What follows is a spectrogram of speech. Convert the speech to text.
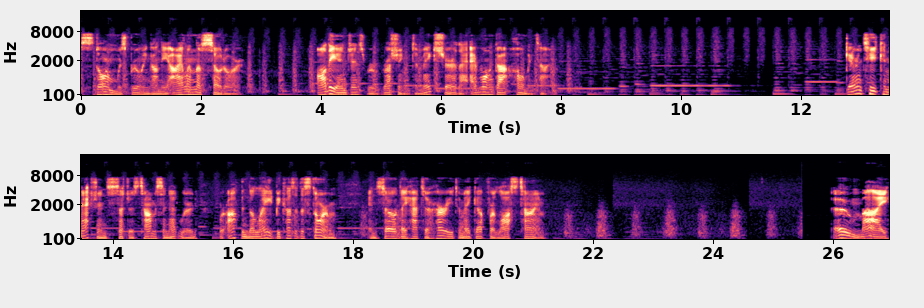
storm was brewing on the island of Sodor. All the engines were rushing to make sure that everyone got home in time. Guaranteed connections, such as Thomas and Edward, were often delayed because of the storm, and so they had to hurry to make up for lost time. Oh my,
